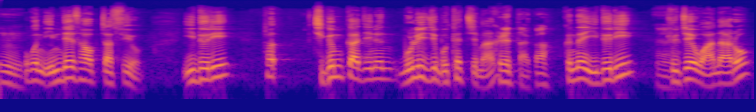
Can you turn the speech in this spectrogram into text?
음, 혹은 임대사업자 수요 이들이 혀- 지금까지는 몰리지 못했지만 그랬다가 근데 이들이 네. 규제 완화로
